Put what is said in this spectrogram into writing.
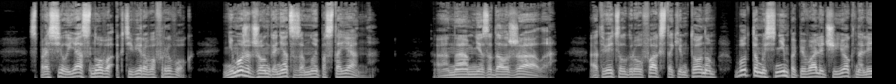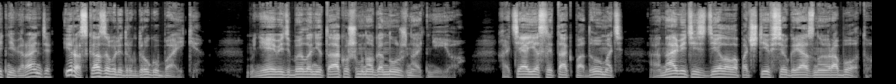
— спросил я, снова активировав рывок. «Не может же он гоняться за мной постоянно?» «Она мне задолжала», — ответил Гроуфак с таким тоном, будто мы с ним попивали чаек на летней веранде и рассказывали друг другу байки. «Мне ведь было не так уж много нужно от нее. Хотя, если так подумать, она ведь и сделала почти всю грязную работу».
